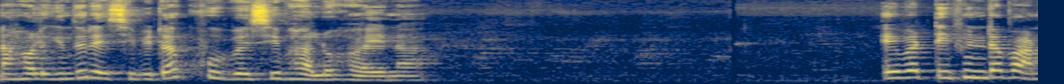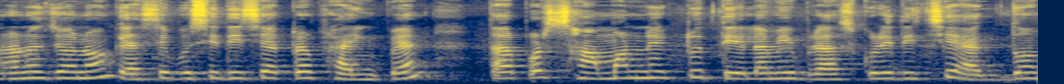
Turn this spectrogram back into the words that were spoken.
না হলে কিন্তু রেসিপিটা খুব বেশি ভালো হয় না। এবার টিফিনটা বানানোর জন্য গ্যাসে বসিয়ে দিচ্ছি একটা ফ্রাইং প্যান তারপর সামান্য একটু তেল আমি ব্রাশ করে দিচ্ছি, একদম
